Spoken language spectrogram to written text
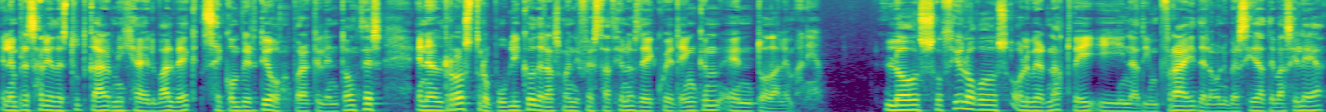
El empresario de Stuttgart, Michael Walbeck, se convirtió por aquel entonces en el rostro público de las manifestaciones de Querdenken en toda Alemania. Los sociólogos Oliver Nachtwey y Nadine Frey de la Universidad de Basilea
